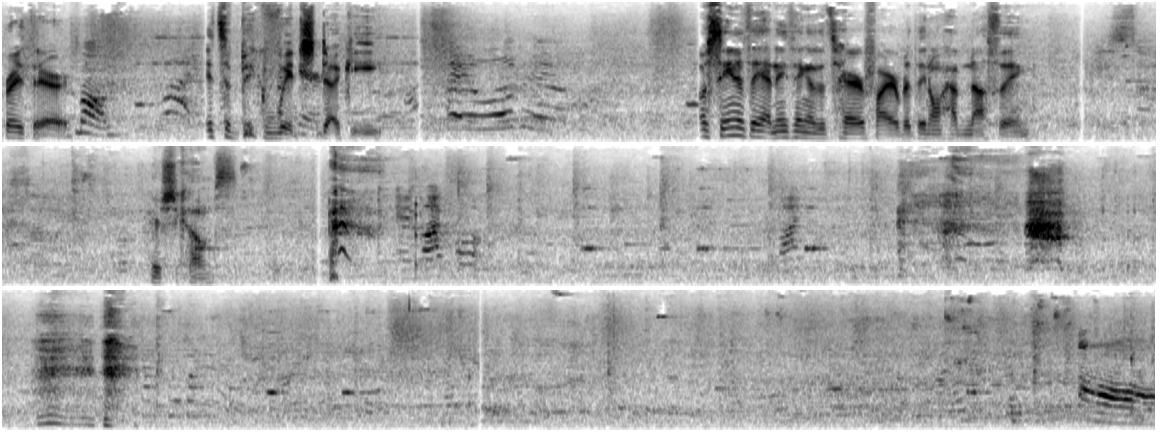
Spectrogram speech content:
Right there. Mom. It's a big witch ducky. I love him. I was seeing if they had anything of the Terrifier, but they don't have nothing. Here she comes. And my car. My Oh,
